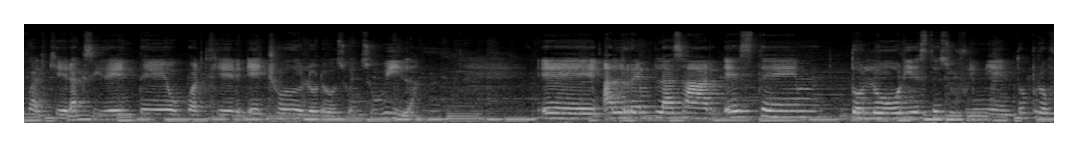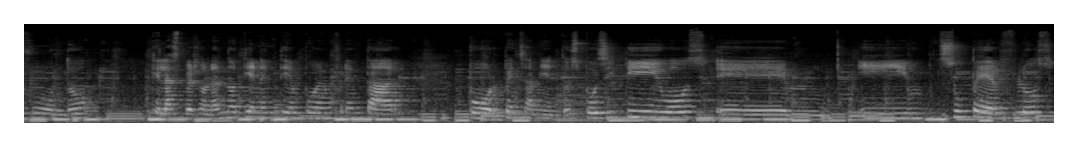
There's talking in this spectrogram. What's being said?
cualquier accidente o cualquier hecho doloroso en su vida. Eh, al reemplazar este dolor y este sufrimiento profundo que las personas no tienen tiempo de enfrentar por pensamientos positivos eh, y superfluos,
